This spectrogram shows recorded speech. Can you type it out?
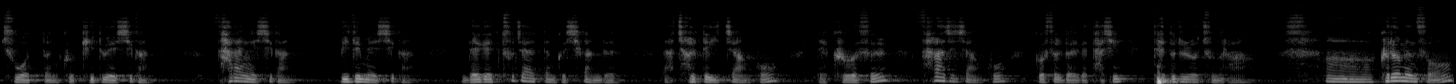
주었던 그 기도의 시간, 사랑의 시간, 믿음의 시간, 내게 투자했던 그 시간들 나 절대 잊지 않고 내 그것을 사라지지 않고 그것을 너에게 다시 되돌려 주느라. 아, 그러면서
